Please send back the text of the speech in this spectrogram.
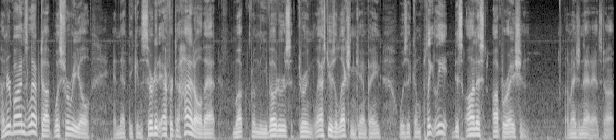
Hunter Biden's laptop was for real, and that the concerted effort to hide all that muck from the voters during last year's election campaign was a completely dishonest operation. Imagine that, adds Tom.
